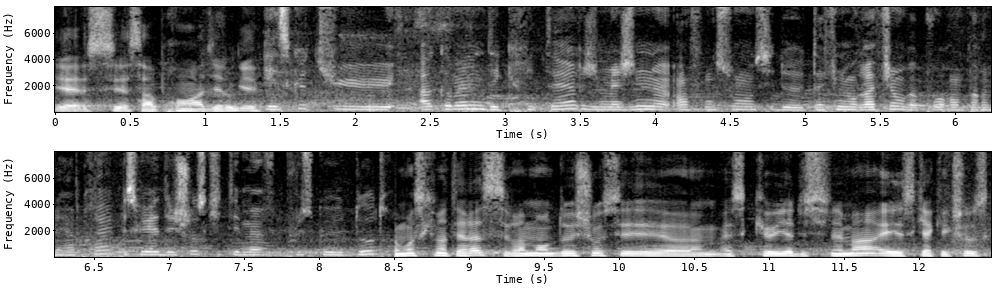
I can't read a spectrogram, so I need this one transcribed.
et, euh, ça apprend à dialoguer. Est-ce que tu as quand même des critères, j'imagine, en fonction aussi de ta filmographie, on va pouvoir en parler après. Est-ce qu'il y a des choses qui t'émeuvent plus que d'autres? Moi, ce qui m'intéresse, c'est vraiment deux choses. C'est euh, est-ce qu'il y a du cinéma et est-ce qu'il y a quelque chose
